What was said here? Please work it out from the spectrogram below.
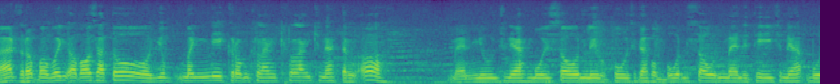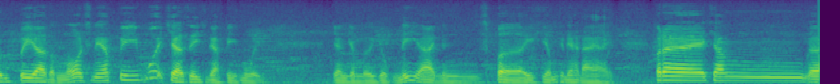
បាទសរុបមកវិញអបអរសាទរយប់មិញនេះក្រុមខ្លាំងខ្លាំងឈ្នះទាំងអស់មែនយូឈ្នះ1-0លីវើពូលឈ្នះ9-0មែនស៊ីធីឈ្នះ4-2អាសនលឈ្នះ2-1 Chelsea ឈ្នះ2-1 យ៉ាងចាំមើលយប់នេះអាចនឹងស្ពើអីខ្ញុំឈ្នះដែរហើយប្រែចង់អឺ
